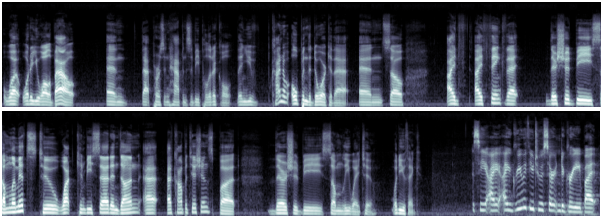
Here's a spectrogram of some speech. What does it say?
what what are you all about?" and that person happens to be political, then you've kind of opened the door to that. And so I I think that there should be some limits to what can be said and done at, at competitions, but there should be some leeway too. What do you think? See, I, I agree with you to a certain degree, but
